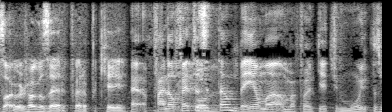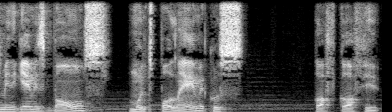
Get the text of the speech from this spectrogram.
jogo, jogo Zero, cara, porque... É, Final Fantasy Porra. também é uma, uma franquia de muitos minigames bons, muitos polêmicos. Coffee Coffee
